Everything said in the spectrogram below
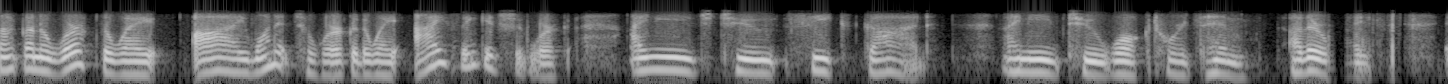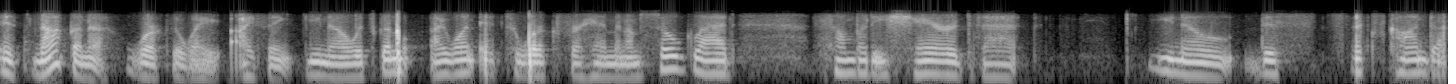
Not going to work the way I want it to work or the way I think it should work. I need to seek God. I need to walk towards Him. Otherwise, it's not going to work the way I think. You know, it's going to. I want it to work for Him, and I'm so glad somebody shared that you know, this sex conduct,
